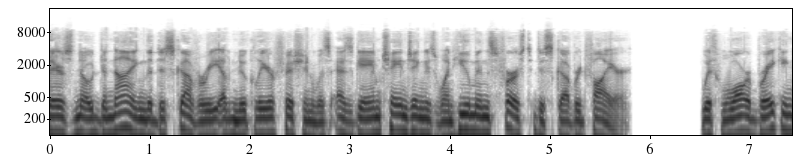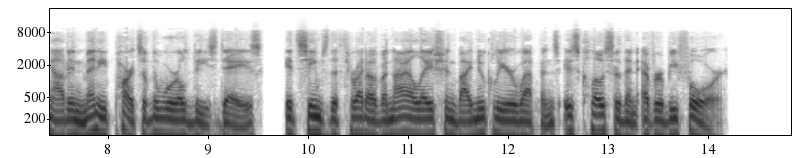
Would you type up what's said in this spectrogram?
There's no denying the discovery of nuclear fission was as game-changing as when humans first discovered fire. With war breaking out in many parts of the world these days, it seems the threat of annihilation by nuclear weapons is closer than ever before.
